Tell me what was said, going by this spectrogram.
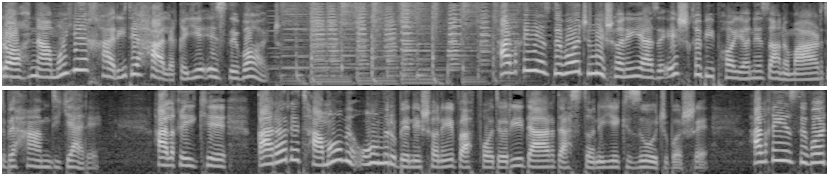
راهنمای خرید حلقه ازدواج. حلقه ازدواج نشانه از عشق بی پایان زن و مرد به همدیگره. حلقه ای که قرار تمام عمر به نشانه وفاداری در دستان یک زوج باشه. حلقه ازدواج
